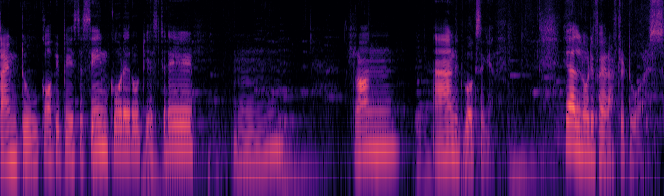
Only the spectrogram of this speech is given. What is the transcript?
time to copy paste the same code I wrote yesterday. Mm, run, and it works again. Yeah, I'll notify her after two hours.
